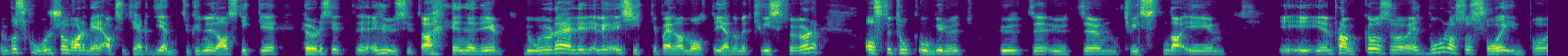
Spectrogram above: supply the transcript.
Men på skolen så var det mer akseptert at jenter kunne da stikke hølet sitt, eh, huet sitt da, nedi dohulet, eller, eller, kikke på en eller annen måte gjennom et kvisthull. Ofte tok unger ut ut, ut um, kvisten da, i, i, i, en planke og et bord, og så så inn på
